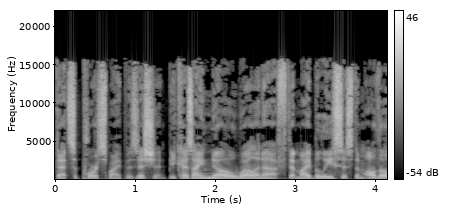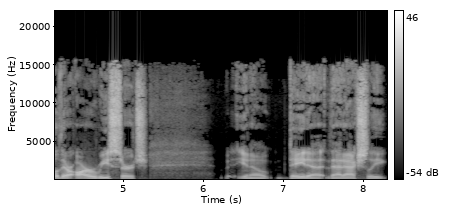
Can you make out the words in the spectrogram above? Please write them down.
that supports my position because I know well enough that my belief system, although there are research, you know, data that actually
